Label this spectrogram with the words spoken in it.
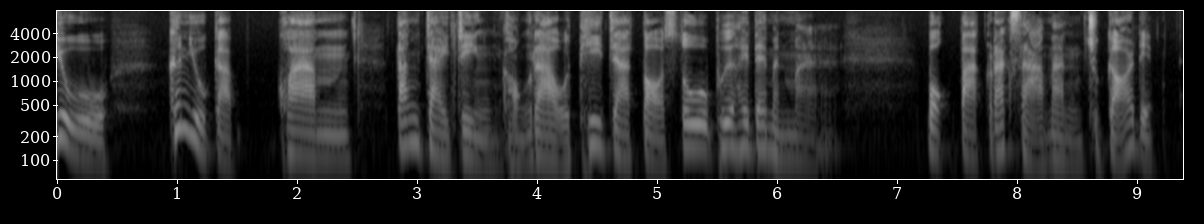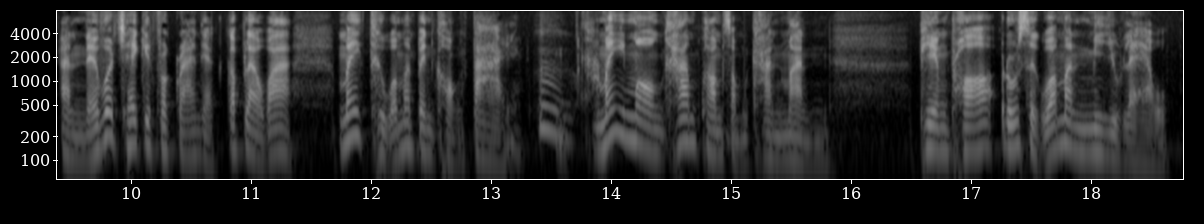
อยู่ขึ้นอยู่กับความตั้งใจจริงของเราที่จะต่อสู้เพื่อให้ได้มันมา ปกปักรักษามัน to guard it and never take it for granted ก็แปลว่า ไม่ถือว่ามันเป็นของตาย ไม่มองข้ามความสำคัญมัน เพียงเพราะรู้สึกว่ามันมีอยู่แล้วอืม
